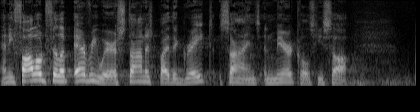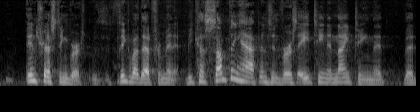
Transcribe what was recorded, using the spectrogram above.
And he followed Philip everywhere, astonished by the great signs and miracles he saw. Interesting verse. Think about that for a minute. Because something happens in verse 18 and 19 that, that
